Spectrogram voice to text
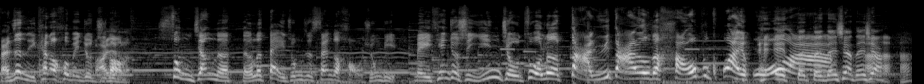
反正你看到后面就知道了。宋江呢得了戴宗这三个好兄弟，每天就是饮酒作乐、大鱼大肉的，毫不快活哎啊！哎，等等等一下，等一下啊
